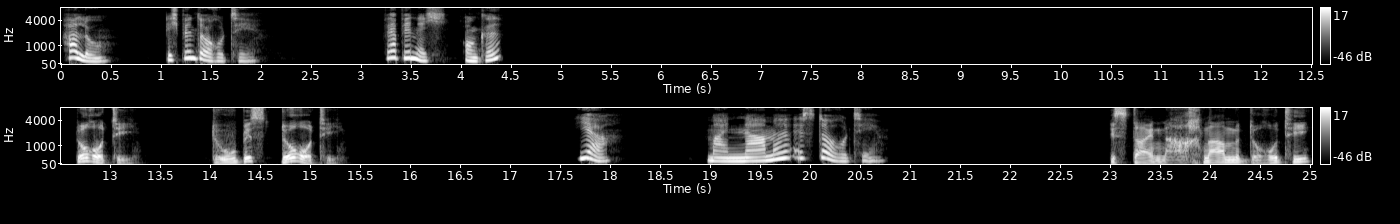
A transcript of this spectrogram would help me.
Hallo, ich bin Dorothee. Wer bin ich, Onkel? Dorothee. Du bist Dorothee. Ja, mein Name ist Dorothee. Ist dein Nachname Dorothee?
